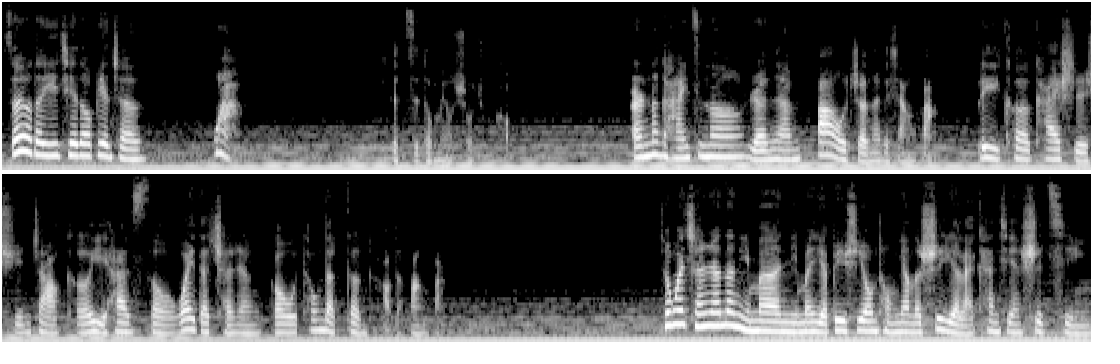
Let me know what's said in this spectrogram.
所有的一切都变成哇，一个字都没有说出口。而那个孩子呢，仍然抱着那个想法，立刻开始寻找可以和所谓的成人沟通的更好的方法。成为成人的你们，你们也必须用同样的视野来看见事情。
